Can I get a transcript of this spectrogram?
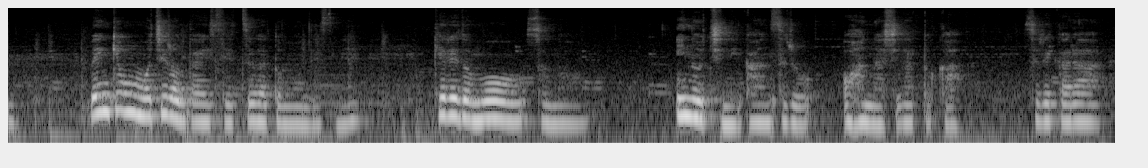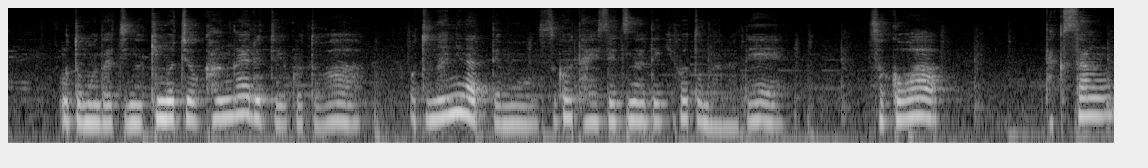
ん、勉強ももちろん大切だと思うんですね。けれどもその命に関するお話だとかそれからお友達の気持ちを考えるということは大人になってもすごい大切な出来事なのでそこはたくさん、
